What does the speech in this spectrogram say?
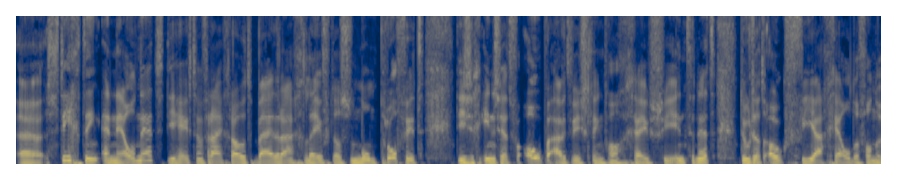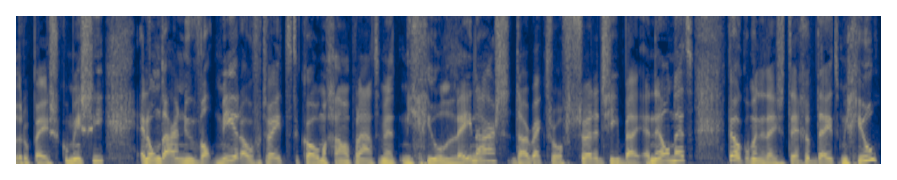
uh, Stichting NLNet. Die heeft een vrij grote bijdrage geleverd. Dat is een non-profit die zich inzet voor open uitwisseling van gegevens via internet. Doet dat ook via gelden van de Europese Commissie. En om daar nu wat meer over te weten te komen, gaan we praten met Michiel Leenaars, Director of Strategy bij NLNet. Welkom in deze tech-update, Michiel.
